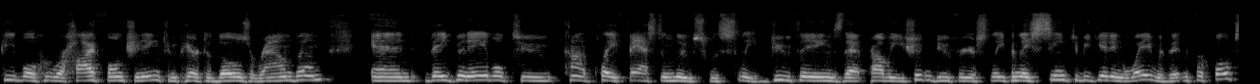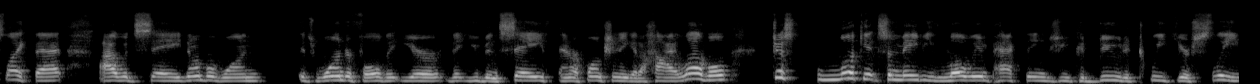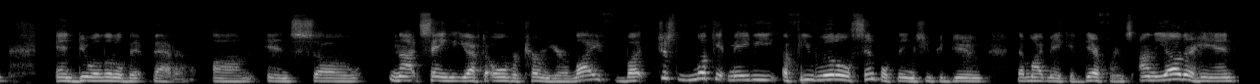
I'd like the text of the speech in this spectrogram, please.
people who are high functioning compared to those around them. And they've been able to kind of play fast and loose with sleep, do things that probably you shouldn't do for your sleep. And they seem to be getting away with it. And for folks like that, I would say number one, it's wonderful that you're that you've been safe and are functioning at a high level. Just look at some maybe low impact things you could do to tweak your sleep and do a little bit better. Um, and so not saying that you have to overturn your life but just look at maybe a few little simple things you could do that might make a difference. On the other hand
